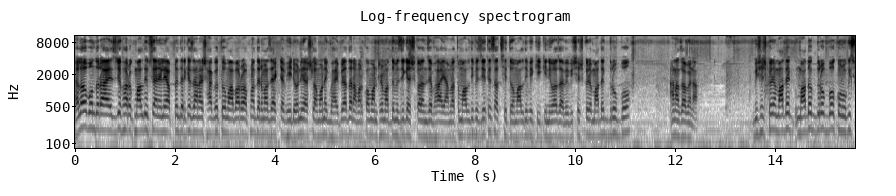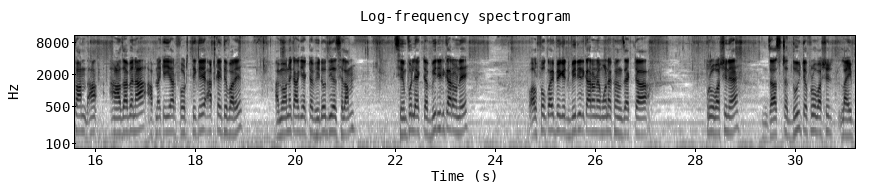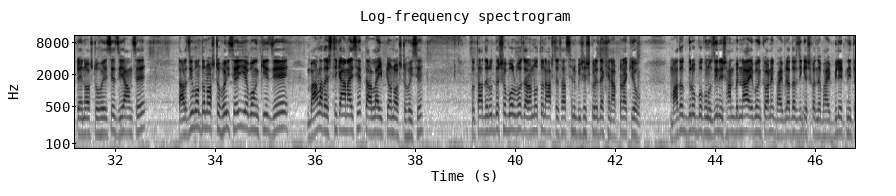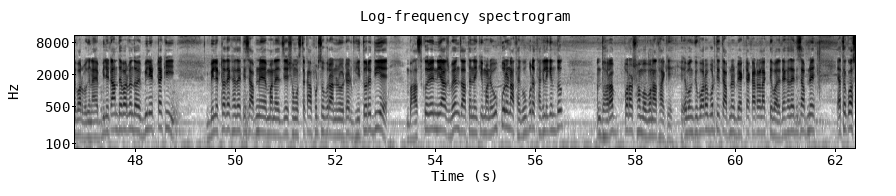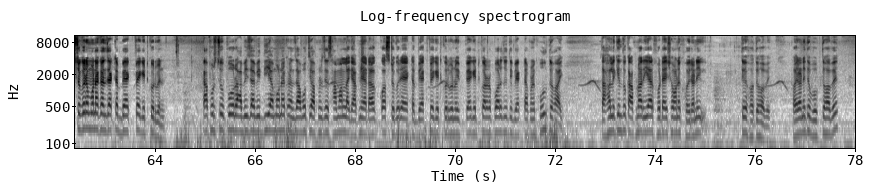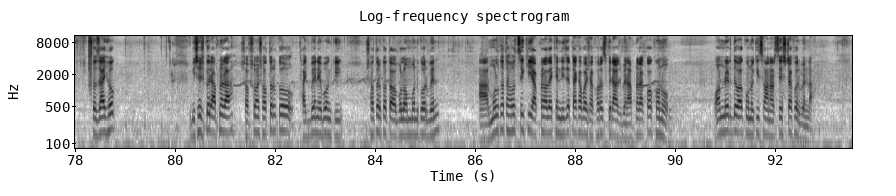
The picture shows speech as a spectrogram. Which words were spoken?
Hello বন্ধুরা S D Faruk মালদ্বীপ চ্যানেলে আপনাদেরকে জানাই স্বাগতম। আবারও আপনাদের মাঝে একটা ভিডিও নিয়ে আসলাম। অনেক ভাই ব্রাদার আমার কমেন্টের মাধ্যমে জিজ্ঞেস করেন যে, ভাই, আমরা তো মালদ্বীপে যেতে চাচ্ছি, তো মালদ্বীপে কী কী নেওয়া যাবে? বিশেষ করে মাদক দ্রব্য আনা যাবে না। বিশেষ করে মাদক মাদক দ্রব্য কোনো কিছু আনা যাবে না। আপনাকে এয়ারপোর্ট থেকে আটকাইতে পারে। আমি অনেক আগে একটা ভিডিও দিয়েছিলাম। সিম্পল একটা বিড়ির কারণে, অল্প কয় প্যাকেট বিড়ির কারণে মনে করেন যে একটা প্রবাসী নেয়। জাস্ট দুইটা প্রবাসীর লাইফটাই নষ্ট হয়েছে, যে আনছে, তার জীবন তো নষ্ট হয়েছেই এবং কি যে বাংলাদেশ থেকে আনাইছে, তার লাইফটাও নষ্ট হয়েছে তো তাদের উদ্দেশ্য বলব, যারা নতুন আসতে চাচ্ছেন, বিশেষ করে দেখেন আপনারা কেউ মাদক দ্রব্য কোনো জিনিস আনবেন না, এবং কি অনেক ভাই ব্রাদার জিজ্ঞেস করেন যে, ভাই বিলেট নিতে পারব কিনা? হ্যাঁ বিলেট আনতে পারবেন, তবে বিলেটটা কি? বিলেটটা দেখা যাইতেছে আপনি মানে যে সমস্ত কাপড় চোপড় আনেন, ওইটার ভিতরে দিয়ে ভাঁজ করে নিয়ে আসবেন, যাতে নাকি মানে উপরে না থাকে। উপরে থাকলে কিন্তু ধরা পড়ার সম্ভাবনা থাকে এবং কি পরবর্তীতে আপনার ব্যাগটা কাটা লাগতে পারে। দেখা যাইতেছে আপনি এত কষ্ট করে মনে করেন যে একটা ব্যাগ প্যাকেট করবেন। কাপড় চোপড় আবি জাবি দিয়ে মনে করেন যাবতীয় আপনার যে সামান লাগে, আপনি একটা কষ্ট করে একটা ব্যাগ প্যাকেট করবেন। ওই প্যাকেট করার পরে যদি ব্যাগটা আপনার খুলতে হয়, তাহলে কিন্তু আপনার এয়ারপোর্টে এসে অনেক হয়রানিতে হতে হবে, হয়রানিতে ভুগতে হবে। তো যাই হোক, বিশেষ করে আপনারা সবসময় সতর্ক থাকবেন এবং কি সতর্কতা অবলম্বন করবেন। আর মূল কথা হচ্ছে কি, আপনারা দেখেন নিজের টাকা পয়সা খরচ করে আসবেন, আপনারা কখনো অন্যের দেওয়া কোনো কিছু আনার চেষ্টা করবেন না।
